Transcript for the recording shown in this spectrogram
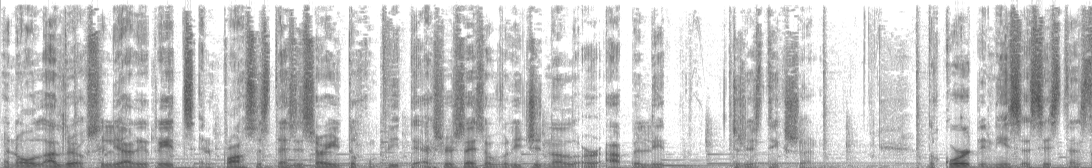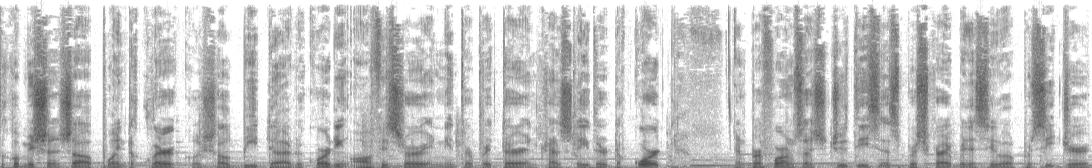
and all other auxiliary writs and process necessary to complete the exercise of original or appellate jurisdiction the court in his assistance. The commission shall appoint a clerk who shall be the recording officer and interpreter and translator of the court and perform such duties as prescribed by the civil procedure.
